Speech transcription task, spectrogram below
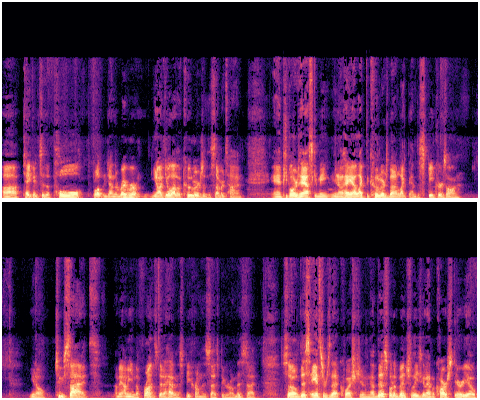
uh, taken to the pool, floating down the river. You know, I do a lot of coolers in the summertime, and people are asking me, you know, hey, I like the coolers, but I'd like to have the speakers on, you know, two sides. I mean, I mean the front instead of having a speaker on this side, speaker on this side. So this answers that question. Now this one eventually is going to have a car stereo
